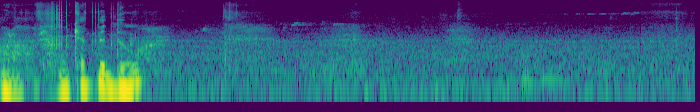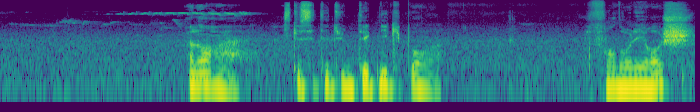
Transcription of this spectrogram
Voilà, environ 4 mètres de haut. Alors, est-ce que c'était une technique pour fendre les roches?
